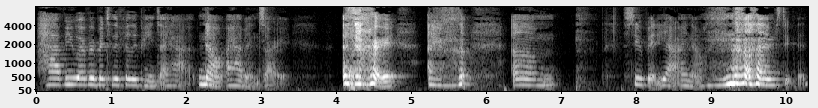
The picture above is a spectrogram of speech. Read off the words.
Have you ever been to the Philippines? I have. No, I haven't. Sorry. sorry. I um stupid. Yeah, I know. I'm stupid.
